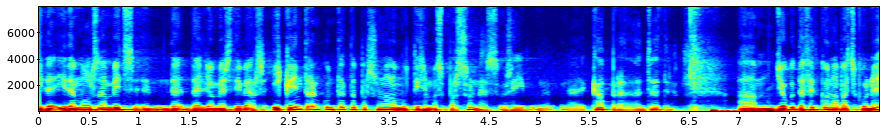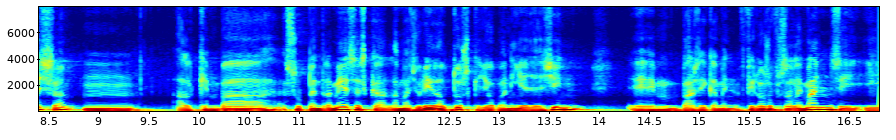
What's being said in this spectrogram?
i de, i de molts àmbits eh, d'allò més divers i que entra en contacte personal amb moltíssimes persones, o sigui, eh, Capra, etc. Um, jo, de fet, quan el vaig conèixer, um, el que em va sorprendre més és que la majoria d'autors que jo venia llegint, eh, bàsicament filòsofs alemanys i, i,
